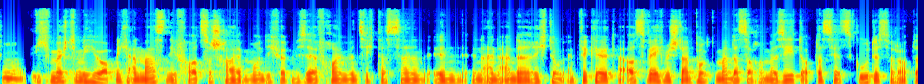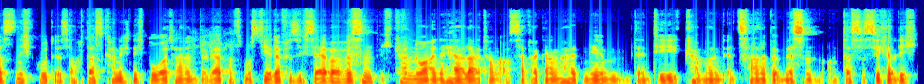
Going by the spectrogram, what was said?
Mhm. Ich möchte mir hier überhaupt nicht anmaßen, die vorzuschreiben und ich würde mich sehr freuen, wenn sich das dann in, in eine andere Richtung entwickelt. Aus welchem Standpunkt man das auch immer sieht, ob das jetzt gut ist oder ob das nicht gut ist, auch das kann ich nicht beurteilen, bewerten. Das muss jeder für sich selber wissen. Ich kann nur eine Herleitung aus der Vergangenheit nehmen, denn die kann man in Zahlen bemessen und das ist sicherlich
